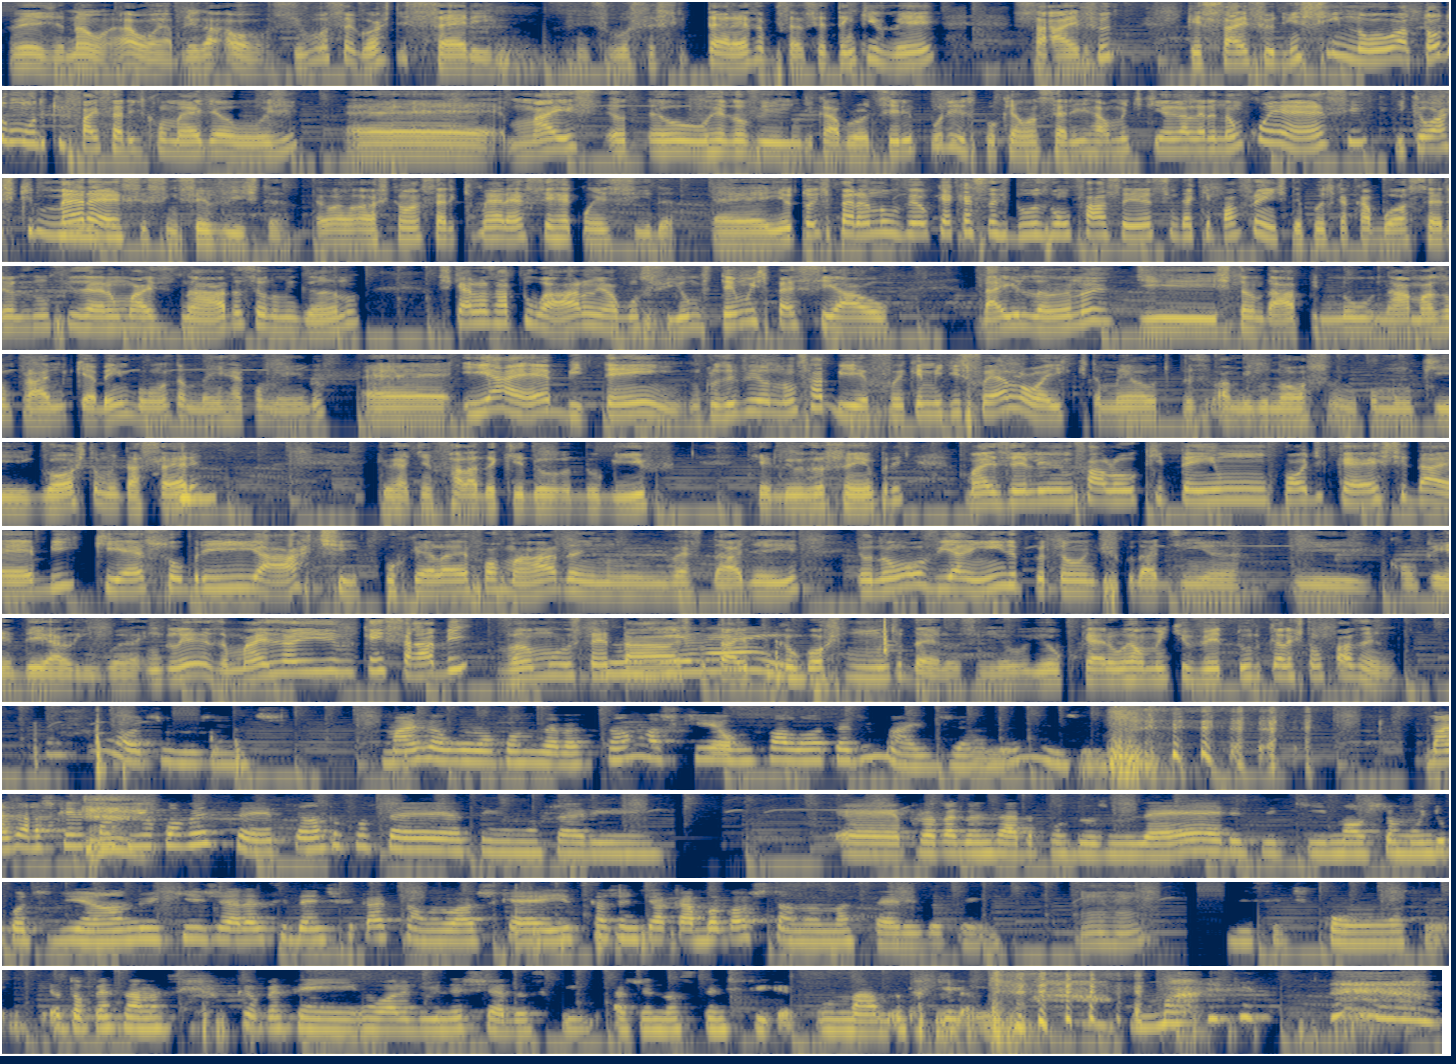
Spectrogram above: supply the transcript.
Veja, não, é, ó, é obriga- ó, se você gosta de série, assim, se você se interessa por série, você tem que ver Seinfeld, porque Seinfeld ensinou a todo mundo que faz série de comédia hoje, é, mas eu, eu resolvi indicar Broad City por isso, porque é uma série realmente que a galera não conhece e que eu acho que merece, assim, ser vista. Eu acho que é uma série que merece ser reconhecida. É, e eu tô esperando ver o que, é que essas duas vão fazer, assim, daqui pra frente. Depois que acabou a série, eles não fizeram mais nada, se eu não me engano. Acho que elas atuaram em alguns filmes, tem um especial da Ilana, de stand-up no- na Amazon Prime, que é bem bom também, recomendo. É, e a Abby tem, inclusive eu não sabia, foi quem me disse foi a Eloy, que também é outro amigo nosso em comum que gosta muito da série. Que eu já tinha falado aqui do, do GIF, que ele usa sempre. Mas ele me falou que tem um podcast da Abby que é sobre arte, porque ela é formada em uma universidade aí. Eu não ouvi ainda, porque eu tenho uma dificuldadezinha de compreender a língua inglesa, mas aí, quem sabe, vamos tentar Um escutar aí, porque eu gosto muito dela, assim. Eu, eu quero realmente ver tudo que elas estão fazendo. Ótimo, gente. Mais alguma consideração? Acho que eu falou até demais já, né, gente? Mas acho que ele conseguiu convencer, tanto por ser assim, uma série é, protagonizada por duas mulheres e que mostra muito o cotidiano e que gera essa identificação. Eu acho que é isso que a gente acaba gostando nas séries, assim, Uhum. de sitcom, assim. Eu tô pensando assim, porque eu pensei em What Do in the Shadows, que a gente não se identifica com nada daquilo ali. mas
